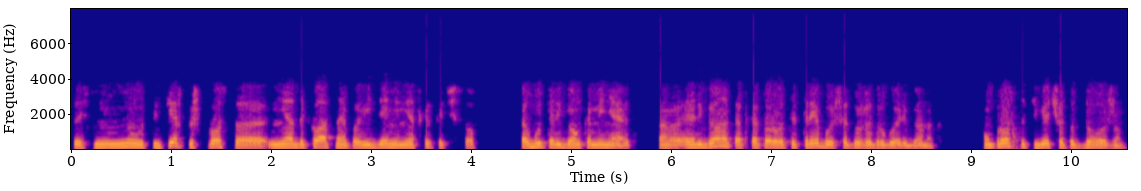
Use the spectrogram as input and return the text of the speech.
То есть, ну, ты терпишь просто неадекватное поведение несколько часов. Как будто ребенка меняют. Э, ребенок, от которого ты требуешь, это уже другой ребенок он просто тебе что-то должен.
